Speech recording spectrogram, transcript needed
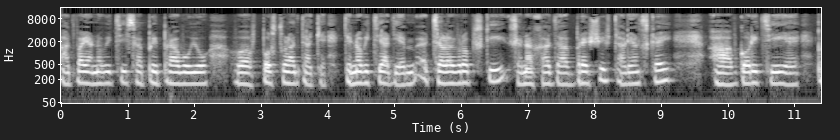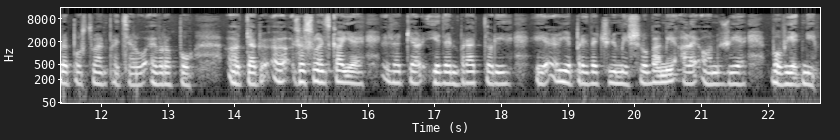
a dvaja novici sa pripravujú v, v postulantáte. Ten noviciat je celoevropský, sa nachádza v Breši, v Talianskej a v Gorici je pre postulant pre celú Európu tak zo Slovenska je zatiaľ jeden brat, ktorý je, je pred väčšinými slubami, ale on žije vo Viedni.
